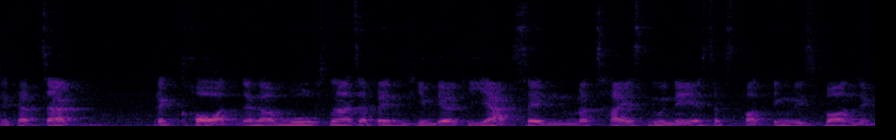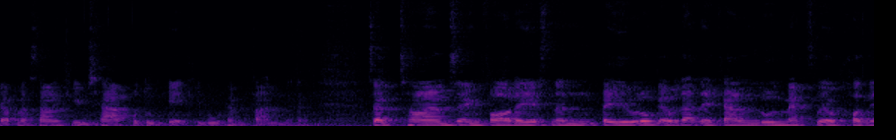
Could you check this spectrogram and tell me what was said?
นะครับ จาก เรคคอร์ดนะครับวูล์ฟส์น่าจะเป็นทีมเดียวที่อยากเซ็นมาเธอุสนูเนสจากสปอร์ติ้งลิสบอนนะครับมาสร้างทีมชาติโปรตุเกสที่วูล์ฟแฮมป์ตันนะจากไทมส์แองฟอร์เรสนั้นไปร่วมกับด้านในการลุ้นแม็กซ์เวลคอนเน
